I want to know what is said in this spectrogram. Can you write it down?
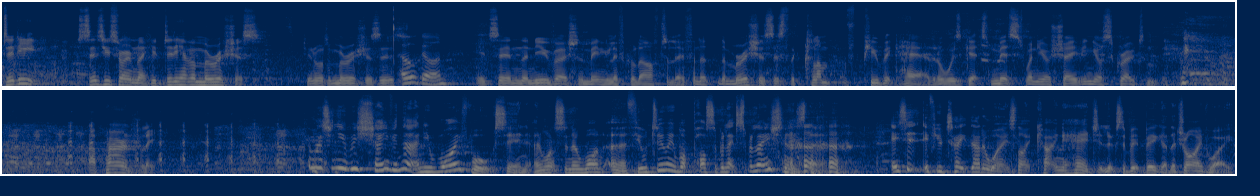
did he, since you saw him naked, did he have a Mauritius? Do you know what a Mauritius is? oh, go on. It's in the new version of Meaning Liff called Afterliff, and the- the Mauritius is the clump of pubic hair that always gets missed when you're shaving your scrotum. Apparently. Imagine you be shaving that and your wife walks in and wants to know what on earth you're doing. What possible explanation is there? Is it if you take that away, it's like cutting a hedge, it looks a bit bigger, the driveway?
